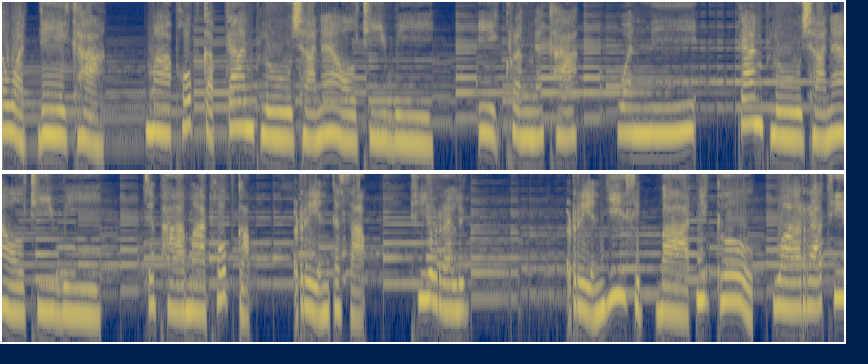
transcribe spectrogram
สวัสดีค่ะ มาพบกับก้านพลูชาแนลทีวีอีกครั้งนะคะ วันนี้ก้านพลูชาแนลทีวีจะพามาพบกับเหรียญกระสับที่ระลึก เหรียญ 20 บาทนิกเกิลวาระที่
